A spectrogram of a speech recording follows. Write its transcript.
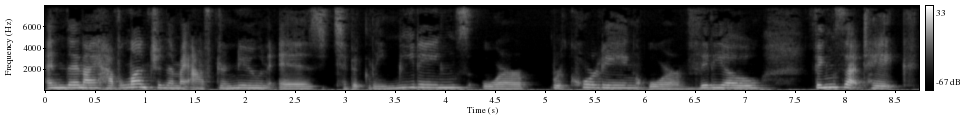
And then I have lunch, and then my afternoon is typically meetings or recording or video, things that take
